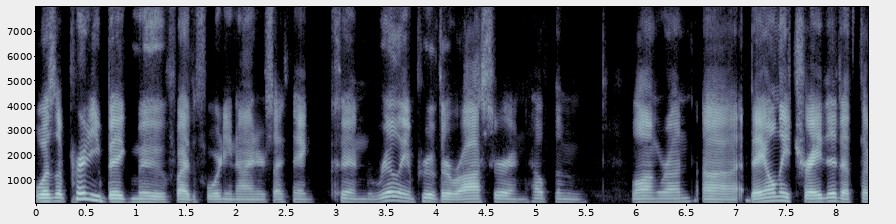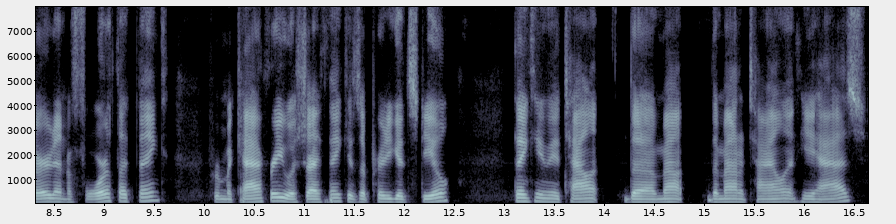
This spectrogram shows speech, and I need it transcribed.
was a pretty big move by the 49ers. I think can really improve their roster and help them long run. Uh, they only traded a third and a fourth, I think, for McCaffrey, which I think is a pretty good steal. Thinking the talent, the amount, the amount of talent he has.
